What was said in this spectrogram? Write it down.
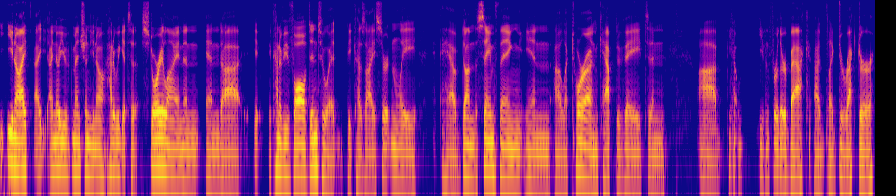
You know, I, I, I know you've mentioned, you know, how do we get to storyline and and uh, it, it kind of evolved into it because I certainly have done the same thing in uh, Lectora and Captivate and uh, you know even further back uh, like Director,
